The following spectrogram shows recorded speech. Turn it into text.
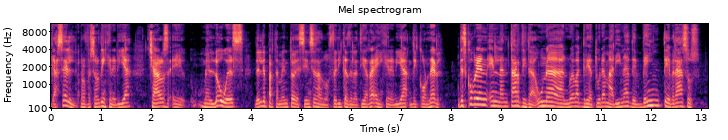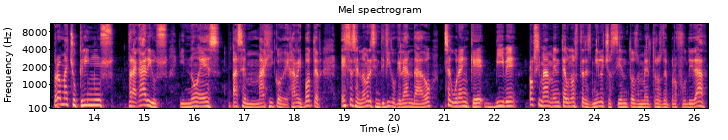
Gassel, profesor de ingeniería, Charles eh, del Departamento de Ciencias Atmosféricas de la Tierra e Ingeniería de Cornell. Descubren en la Antártida una nueva criatura marina de 20 brazos, Promachocrinus fragarius, y no es pase mágico de Harry Potter. Este es el nombre científico que le han dado. Aseguran que vive aproximadamente a unos 3.800 metros de profundidad,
